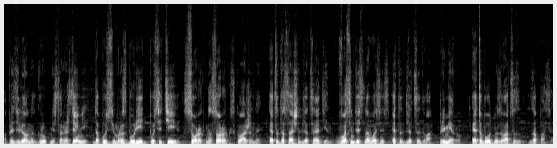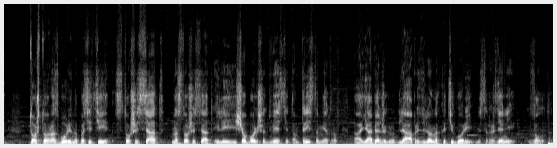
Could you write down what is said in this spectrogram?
определенных групп месторождений, допустим, разбурить по сети 40 на 40 скважины, это достаточно для С1. 80 на 80 это для С2, к примеру. Это будут называться запасы то, что разбурено по сети 160 на 160 или еще больше, 200, там 300 метров, а я опять же говорю, для определенных категорий месторождений золота,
